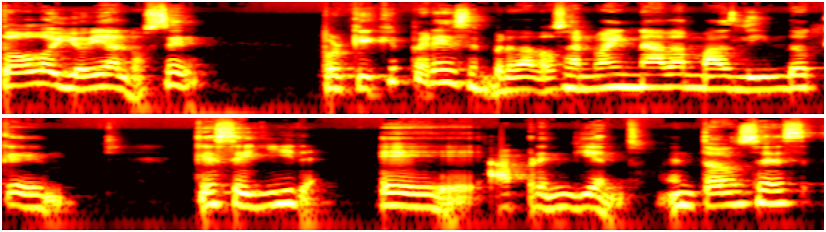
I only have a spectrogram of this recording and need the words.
todo yo ya lo sé. Porque qué pereza, en verdad. O sea, no hay nada más lindo que, que seguir eh, aprendiendo. Entonces,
